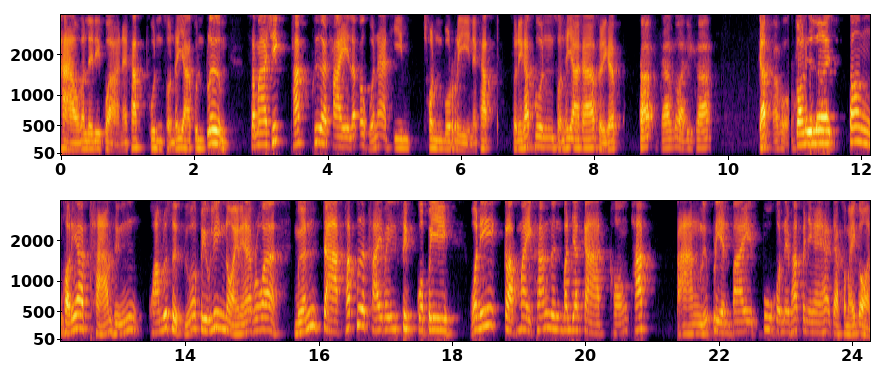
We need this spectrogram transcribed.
ข่าวกันเลยดีกว่านะครับ คุณสนธยาคุณปลื้มสมาชิกพักเพื่อไทยแล้วก็หัวหน้าทีมชนบุรีนะครับ สวัสดีครับ คุณสนธยาครับ สวัสดีครับ ครับครับสวัสดีครับ ครับครับผมก่อนอื่นเลยต้องขออนุญาตถามถึงความรู้สึกหรือว่าฟีลลิ่งหน่อยนะครับเพราะว่าเหมือนจากพักเพื่อไทยไป 10 กว่าปี วันนี้กลับมาอีกครั้งหนึ่งบรรยากาศของพักต่างหรือเปลี่ยนไปผู้คนในพักเป็นยังไงฮะจากสมัยก่อน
